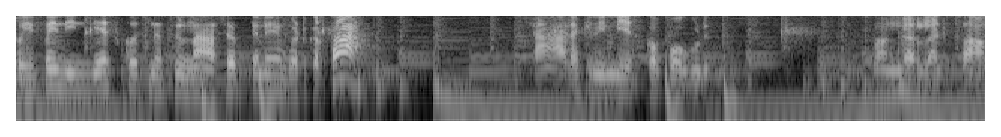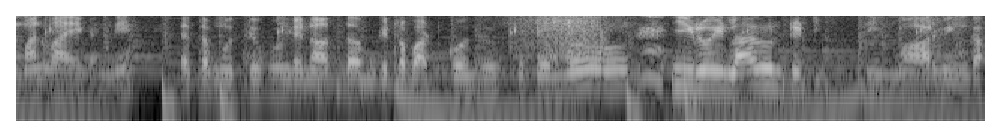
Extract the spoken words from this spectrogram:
పోయి పోయి నిన్ను వేసుకొచ్చిన నా చెప్తే నేను కొట్టుకోవాలి. ఆడకి నిన్ను వేసుకోపోకూడదు. బంగారు లాంటి సామాన్ వాయగాన్ని ఎంత ముద్దుగుండే నా అద్దం గిట్ల పట్టుకొని చూసుకుంటేమో హీరోయిన్ లాగా ఉంటుంది దీన్ని ఆర్మింగా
